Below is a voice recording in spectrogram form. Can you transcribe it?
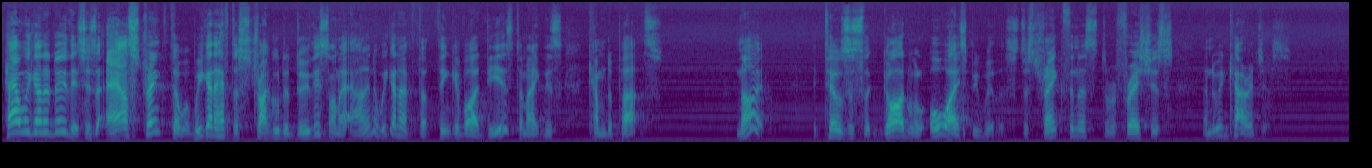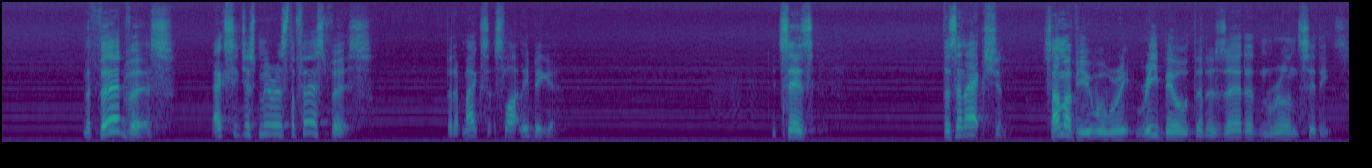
How are we going to do this? Is it our strength? Are we going to have to struggle to do this on our own? Are we going to have to think of ideas to make this come to pass? No. It tells us that God will always be with us to strengthen us, to refresh us, and to encourage us. The third verse actually just mirrors the first verse, but it makes it slightly bigger. It says there's an action. Some of you will re- rebuild the deserted and ruined cities,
